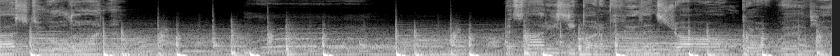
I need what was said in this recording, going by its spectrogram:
to hold on. It's not easy, but I'm feeling stronger with you.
